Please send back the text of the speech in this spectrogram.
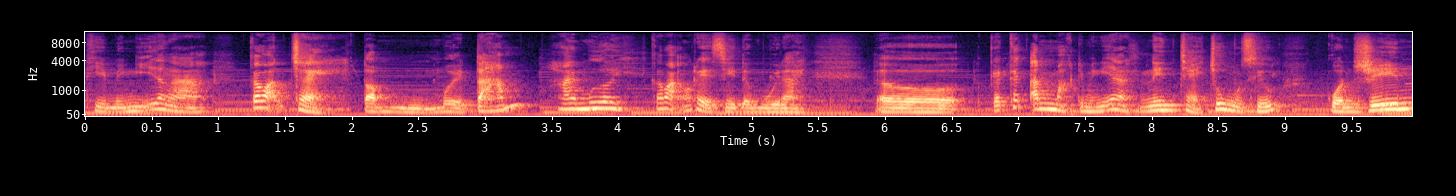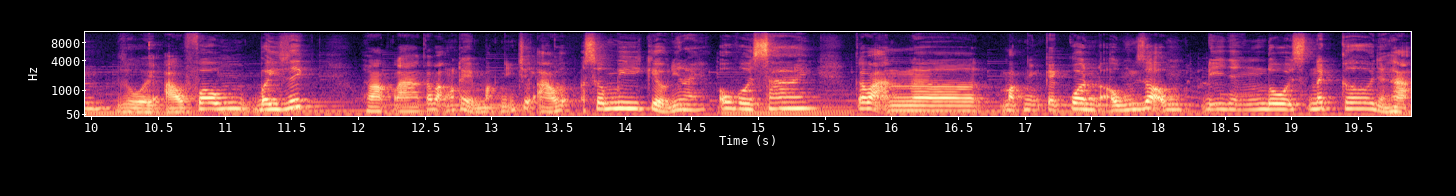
thì mình nghĩ rằng là các bạn trẻ tầm 18 20 các bạn có thể xịt được mùi này. Ờ, cái cách ăn mặc thì mình nghĩ là nên trẻ trung một xíu. Quần jean rồi áo phông basic. Hoặc là các bạn có thể mặc những chiếc áo sơ mi kiểu như này oversize. Các bạn uh, mặc những cái quần ống rộng đi những đôi sneaker chẳng hạn.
